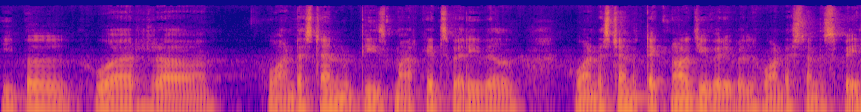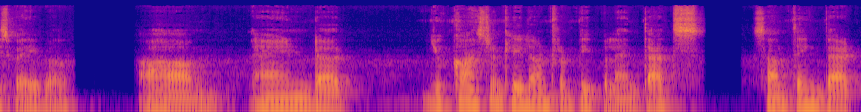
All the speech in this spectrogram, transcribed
people who are uh, who understand these markets very well, who understand the technology very well, who understand the space very well um, and uh, you constantly learn from people and that's something that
